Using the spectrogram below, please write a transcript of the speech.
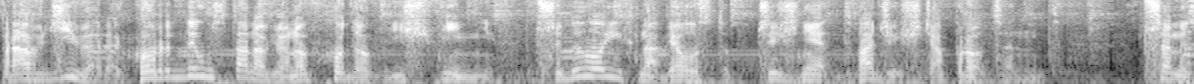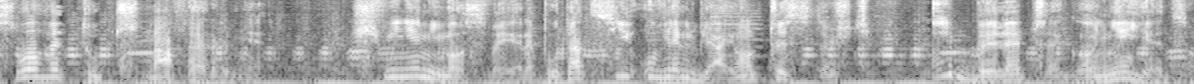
Prawdziwe rekordy ustanowiono w hodowli świń. Przybyło ich na Białostocczyźnie 20%. Przemysłowy tucz na fermie. Świnie mimo swej reputacji uwielbiają czystość i byle czego nie jedzą.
